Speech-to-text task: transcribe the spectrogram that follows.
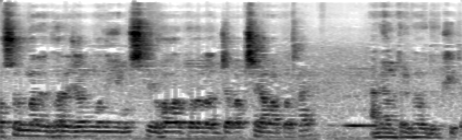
মুসলমানের ঘরে জন্ম নিয়ে মুসলিম হওয়ার পরে লজ্জা পাচ্ছেন আমার কথায়, আমি আন্তরিকভাবে দুঃখিত।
